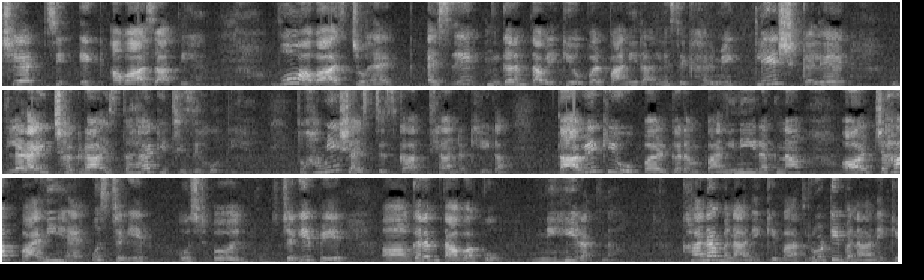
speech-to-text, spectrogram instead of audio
छेट से एक आवाज़ आती है। वो आवाज़ जो है ऐसे गर्म तावे के ऊपर पानी डालने से घर में क्लेश, कलह, लड़ाई, झगड़ा इस तरह की चीज़ें होती हैं। तो हमेशा इस चीज़ का ध्यान रखिएगा। तावे के ऊपर गर्म पानी नहीं रखना और जहाँ पानी है, उस जगह उस जगह पे गर्म तावा को नहीं रखना। खाना बनाने के बाद, रोटी बनाने के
